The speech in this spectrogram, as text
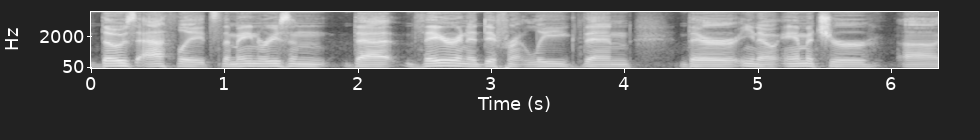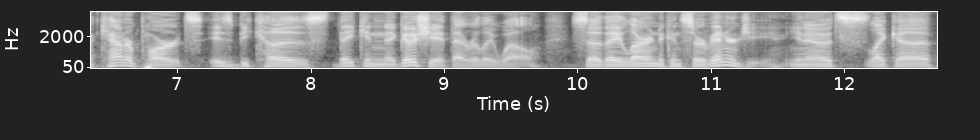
those athletes, the main reason that they're in a different league than their you know amateur uh, counterparts is because they can negotiate that really well. So they learn to conserve energy. You know, it's like a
